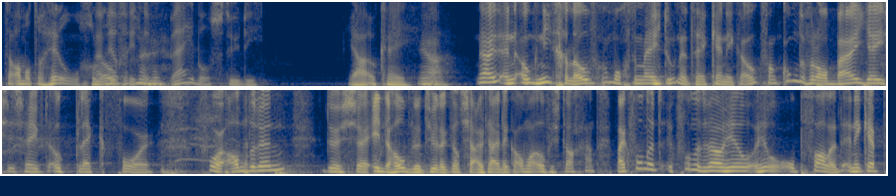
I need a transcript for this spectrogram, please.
is allemaal toch heel Maar gelovig. Wilfried, een bijbelstudie. Ja, oké. Ja. ja. Nou, en ook niet-gelovigen mochten meedoen, dat herken ik ook. Van kom er vooral bij. Jezus heeft ook plek voor, voor anderen. Dus eh, in de hoop natuurlijk dat ze uiteindelijk allemaal overstag gaan. Maar ik vond het, ik vond het wel heel, heel opvallend. En ik heb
